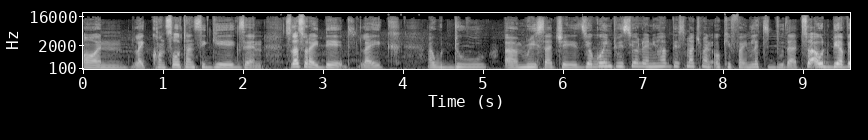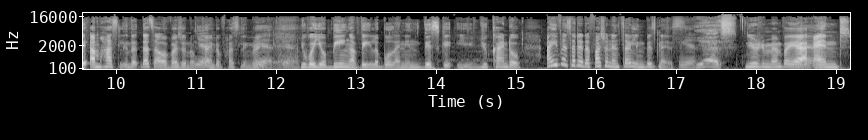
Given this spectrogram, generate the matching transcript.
on like consultancy gigs and so that's what I did. Like I would do um, researches. You're Mm. going to Isiolo and you have this much money. Okay, fine, let's do that. So I would be available. I'm hustling. That, that's our version of Yeah. kind of hustling, right? Yeah, yeah. You where you're being available, and in this case, you, you kind of. I even started a fashion and styling business. yeah. Yes. You remember, yeah. Yeah. And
